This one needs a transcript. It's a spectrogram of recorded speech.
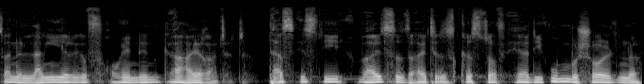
seine langjährige Freundin geheiratet. Das ist die weiße Seite des Christoph R., die unbescholtene.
